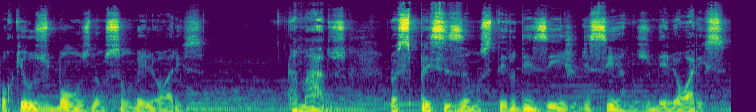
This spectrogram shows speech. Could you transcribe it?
porque os bons não são melhores. Amados, nós precisamos ter o desejo de sermos melhores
